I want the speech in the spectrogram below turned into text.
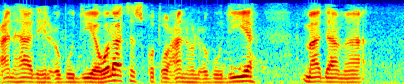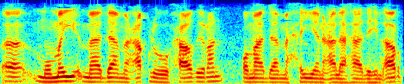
عن هذه العبودية ولا تسقط عنه العبودية ما دام آه، ممي ما دام عقله حاضرا وما دام حيا على هذه الأرض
